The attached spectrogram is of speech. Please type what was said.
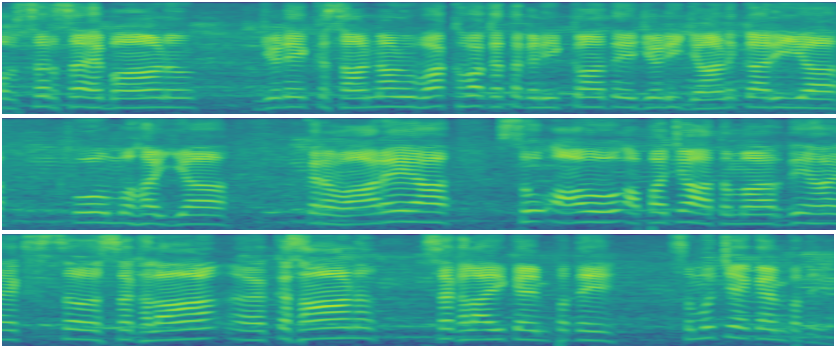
ਅਫਸਰ ਸਹਿਬਾਨ, ਜਿਹੜੇ ਕਿਸਾਨਾਂ ਨੂੰ ਵੱਖ-ਵੱਖ ਤਕਨੀਕਾਂ ਤੇ ਜਿਹੜੀ ਜਾਣਕਾਰੀ ਆ, ਉਹ ਮੁਹੱਈਆ ਕਰਵਾ ਰਹੇ ਆ। ਸੋ ਆਓ ਆਪਾਂ ਝਾਤ ਮਾਰਦੇ ਹਾਂ ਇਸ ਸਿਖਲਾ ਕਿਸਾਨ ਸਿਖਲਾਈ ਕੈਂਪ ਤੇ, ਸਮੁੱਚੇ ਕੈਂਪ ਤੇ।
